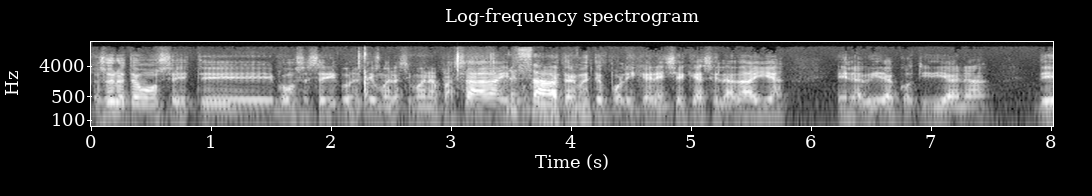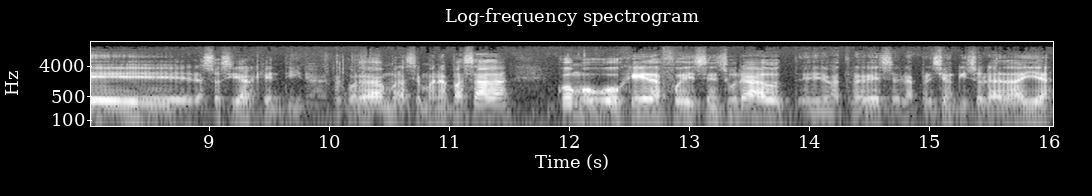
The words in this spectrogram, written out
nosotros estamos, este, vamos a seguir con el tema de la semana pasada y Exacto. fundamentalmente por la injerencia que hace la DAIA en la vida cotidiana de la sociedad argentina. Recordábamos la semana pasada cómo Hugo Ojeda fue censurado eh, a través de la expresión que hizo la DAIA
